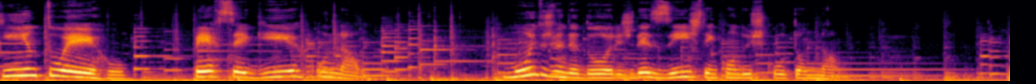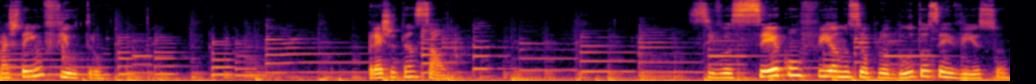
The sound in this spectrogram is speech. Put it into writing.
Quinto erro: perseguir o não. Muitos vendedores desistem quando escutam não. Mas tem um filtro. Preste atenção. Se você confia no seu produto ou serviço,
